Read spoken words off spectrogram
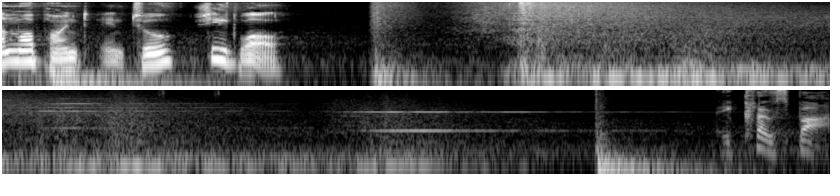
One more point into shield wall. a close by.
